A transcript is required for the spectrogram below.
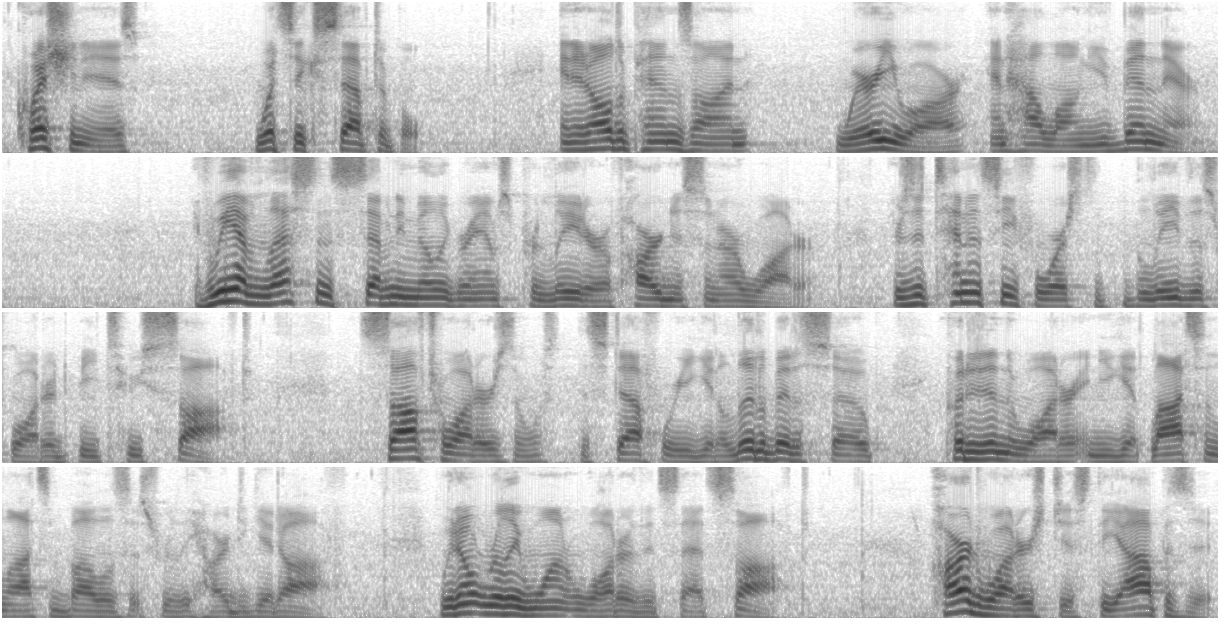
The question is, what's acceptable? And it all depends on where you are and how long you've been there. If we have less than 70 milligrams per liter of hardness in our water, there's a tendency for us to believe this water to be too soft. Soft water is the stuff where you get a little bit of soap, put it in the water, and you get lots and lots of bubbles that's really hard to get off. We don't really want water that's that soft. Hard water is just the opposite.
